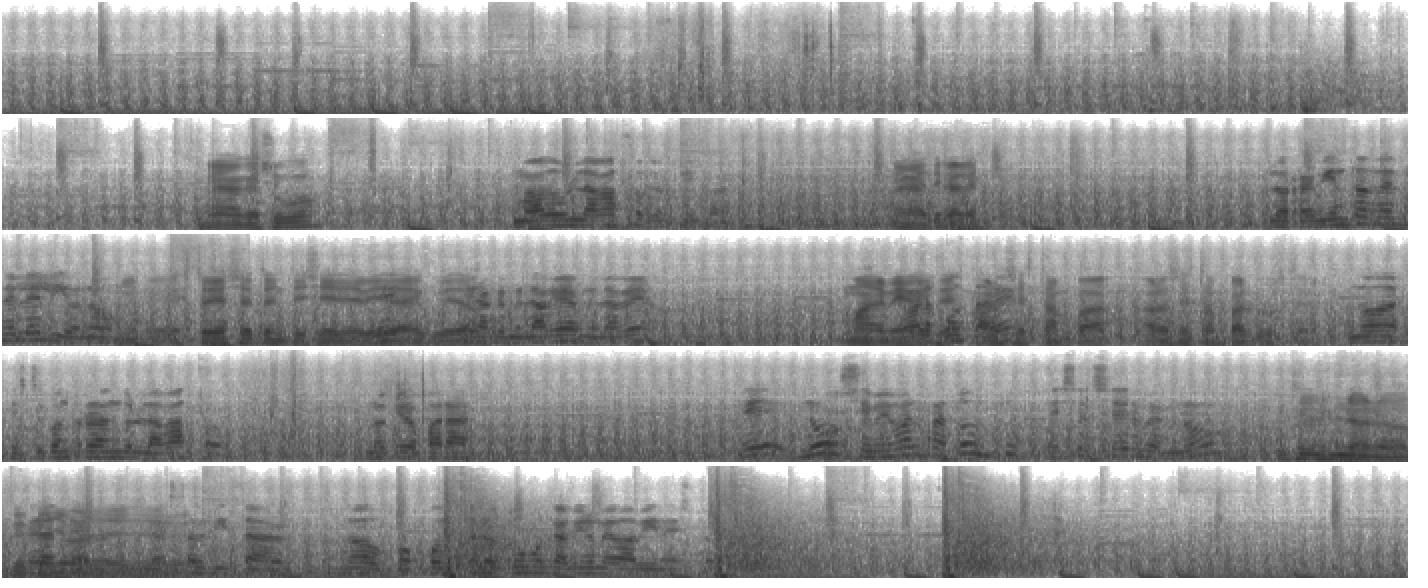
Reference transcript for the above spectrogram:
Venga, que subo. Me ha dado un lagazo que flipa. Venga, tírale. ¿Lo revientas desde el helio o no? Estoy a 76 de vida, eh, Mira cuidado. que me laguea, me laguea. Madre mía, Ahora que te- ponta, ahora eh. se estampa, ahora se estampa el rooster. No, es que estoy controlando el lagazo. No quiero parar. Eh, no, se me va el ratón, tú. Es el server, ¿no? no, no, qué Espérate, coño va voy a de estabilizar. No, pues póntelo tú porque a mí no me va bien esto.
